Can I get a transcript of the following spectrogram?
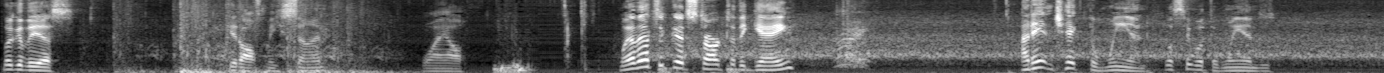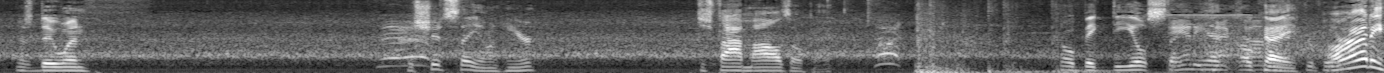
Look at this. Get off me, son. Wow. Well, that's a good start to the game. I didn't check the wind. Let's see what the wind is doing. It should say on here. Just five miles, okay. No big deal. Stand in. Okay. Alrighty.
